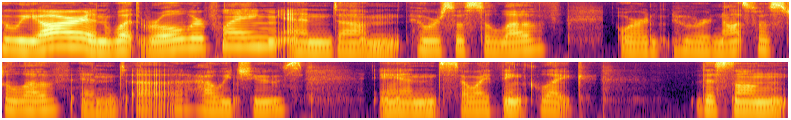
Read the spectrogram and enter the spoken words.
who we are and what role we're playing and um, who we're supposed to love or who we're not supposed to love and uh, how we choose and so i think like this song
